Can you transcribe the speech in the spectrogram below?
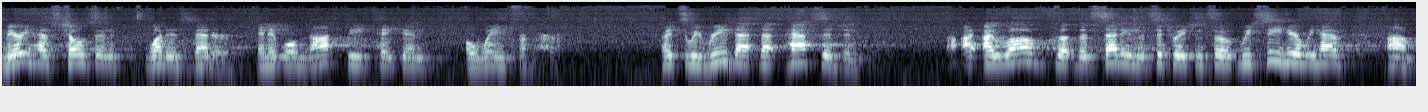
Mary has chosen what is better, and it will not be taken away from her. Right? So we read that, that passage, and I, I love the, the setting, the situation. So we see here we have um,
